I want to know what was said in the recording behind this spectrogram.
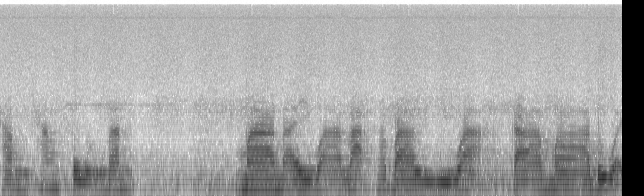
ธรรมทั้งปวงนั้น มาในวาระพระบาลีว่ากามาด้วย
